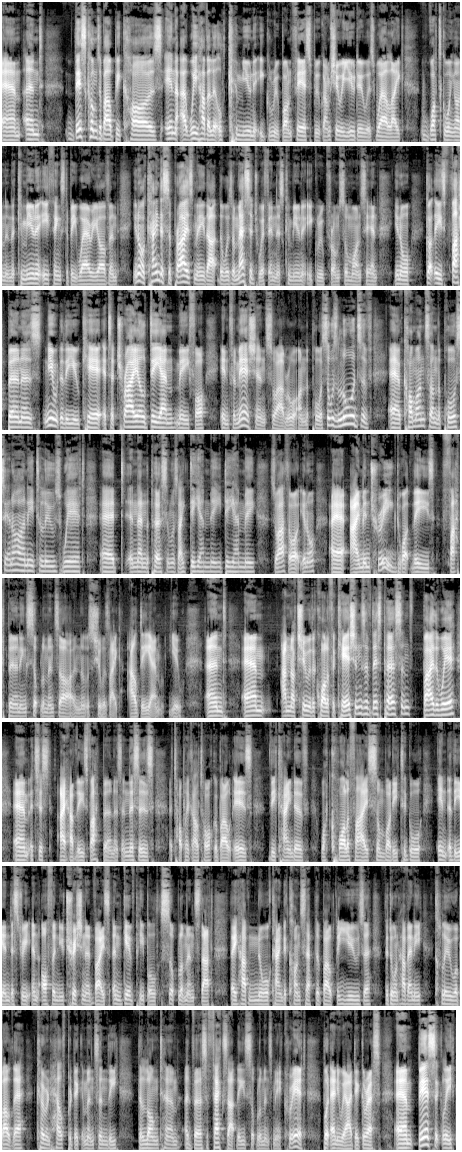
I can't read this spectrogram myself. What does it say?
Um, and this comes about because in uh, we have a little community group on Facebook. I'm sure you do as well. Like what's going on in the community, things to be wary of. And, you know, it kind of surprised me that there was a message within this community group from someone saying, you know, got these fat burners new to the UK. It's a trial. DM me for information. So I wrote on the post. So there was loads of uh, comments on the post saying, "Oh, I need to lose weight," uh, and then the person was like, "DM me, DM me." So I thought, you know, uh, I'm intrigued what these fat burning supplements are. And she was like, I'll DM you. And um, I'm not sure the qualifications of this person, by the way. Um, it's just I have these fat burners, and this is a topic I'll talk about is the kind of what qualifies somebody to go into the industry and offer nutrition advice and give people supplements that they have no kind of concept about the user. They don't have any clue about their current health predicaments and the the long term adverse effects that these supplements may create. But anyway, I digress. Um, basically,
